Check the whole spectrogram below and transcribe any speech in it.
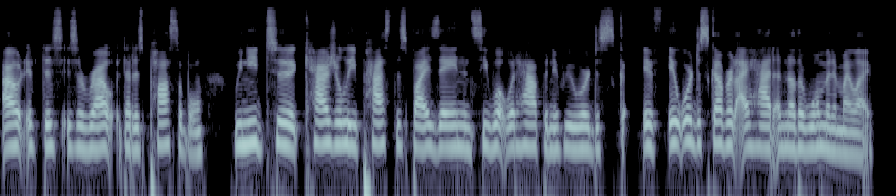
out if this is a route that is possible. We need to casually pass this by Zane and see what would happen if we were if it were discovered I had another woman in my life.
